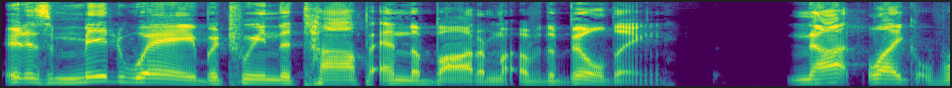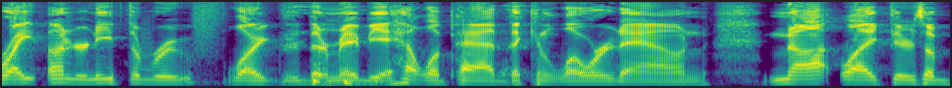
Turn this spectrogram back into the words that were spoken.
It is midway between the top and the bottom of the building. Not like right underneath the roof like there may be a helipad that can lower down. Not like there's a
